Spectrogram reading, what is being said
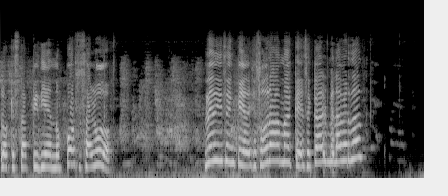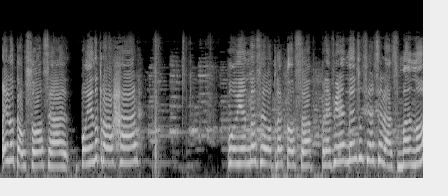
lo que está pidiendo, por su saludo. Le dicen que ya deje su drama, que se calme, la verdad. Él lo causó, o sea, pudiendo trabajar pudiendo hacer otra cosa, prefieren no ensuciarse las manos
